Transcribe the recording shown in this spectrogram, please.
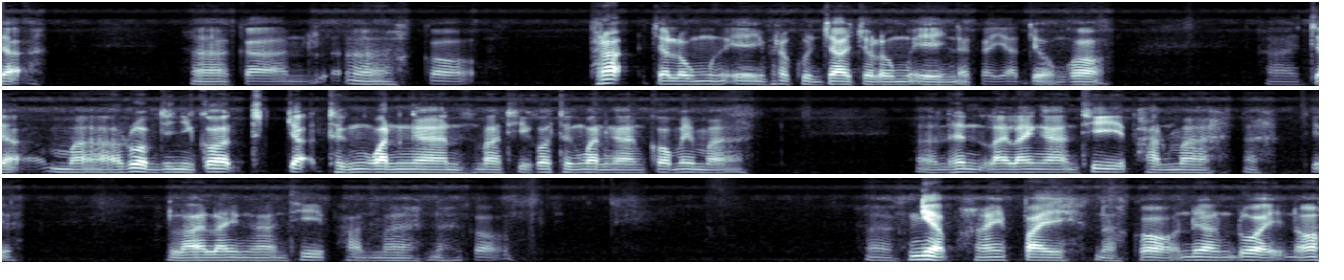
จะาการก็พระจะลงมือเอง พระคุณเจ้าจะลงมือเองแล้วก็ญาติโยมก็จะมาร่วมจริงๆก็จะถึงวันงานบางทีก็ถึงวันงานก็ไม่มา เล่นหลายงานที่ผ่านมานะที่หลายรายงานที่ผ่านมานะก็เงียบหายไปนะก็เนื่องด้วยเนาะ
